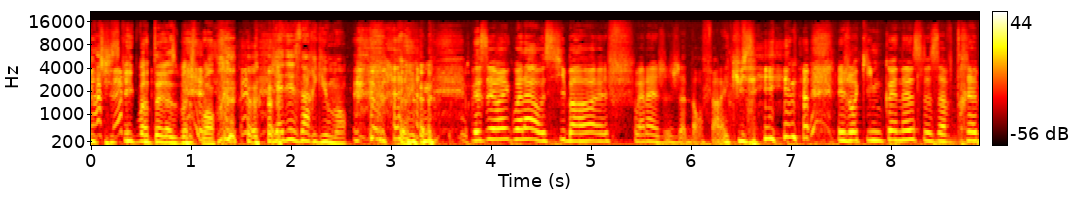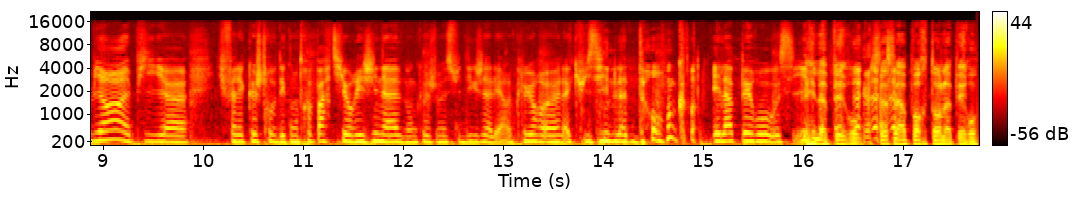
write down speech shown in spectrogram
le cheesecake m'intéresse vachement. Il y a des arguments. Mais c'est vrai que voilà aussi, bah, voilà, j'adore faire la cuisine. Les gens qui me connaissent le savent très bien. Et puis, euh, il fallait que je trouve des contreparties originales. Donc, je me suis dit que j'allais inclure sûr euh, la cuisine là-dedans et l'apéro aussi. Et l'apéro, ça c'est important l'apéro.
